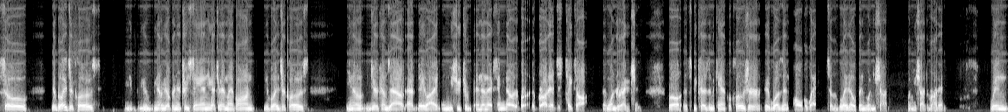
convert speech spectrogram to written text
So your blades are closed. You, you, you know, you're up in your tree stand, you got your headlamp on, your blades are closed. You know, deer comes out at daylight and you shoot your, and the next thing you know, the, the broadhead just takes off in one direction. Well, it's because the mechanical closure, it wasn't all the way. So the blade opened when you shot, when you shot the broadhead. When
